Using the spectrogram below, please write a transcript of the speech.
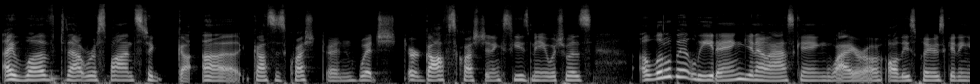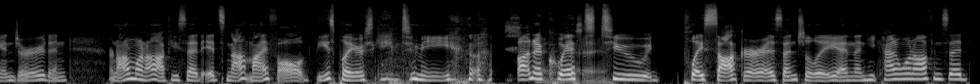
I loved that response to uh, Goss's question, which or Goff's question, excuse me, which was a little bit leading. You know, asking why are all these players getting injured, and Hernan went off. He said, "It's not my fault. These players came to me unequipped okay. to." play soccer essentially and then he kind of went off and said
